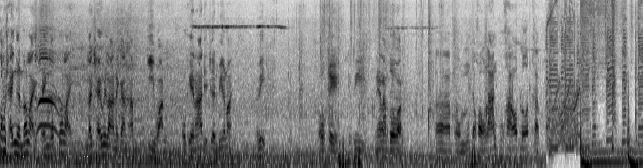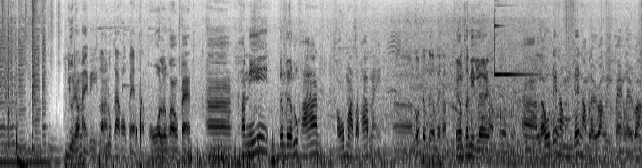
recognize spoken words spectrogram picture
ต้องใช้เงินเท่าไหร่ ใช้งบเท่าไหร่ และใช้เวลาในการทำกี่วัน โอเคนะ เดี๋ยวเชิญพี่เขาหน่อยพี่ โอเค เดี๋ยวพี่แนะนำตัวก่อน เอ่อผมเจ้าของร้านภูคาออฟโรดครับอยู่แถวไหนพี่ลำลูกกาคลองแปดครับโอ้ลำกลางแปดอ่าคันนี้เดิมๆลูกค้าเขามาสภาพไหน เอ่อรถเดิมๆเลยครับเดิมสนิทเลยครับเดิมเลยอ่าแล้วได้ทำได้ทำอะไรไปบ้างพี่แปลงอะไรไปบ้าง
